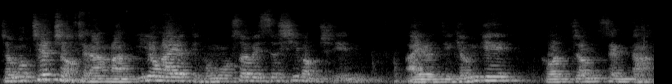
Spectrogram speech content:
전국 최초 재난만 이용 IoT 공공 서비스 시범 추진, IoT 경기 거점 센터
